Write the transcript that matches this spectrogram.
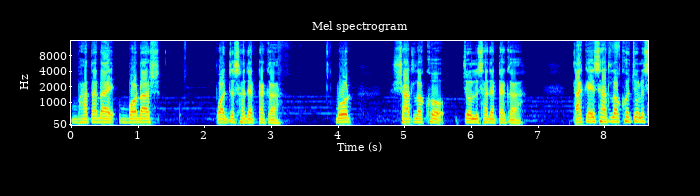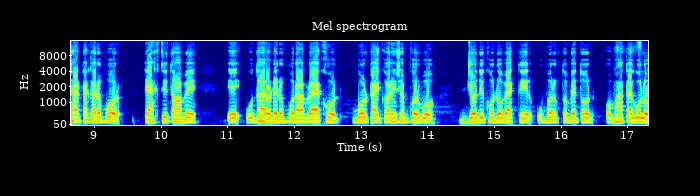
ভাতা নেয় বোনাস পঞ্চাশ হাজার টাকা। মোট সাত লক্ষ চল্লিশ হাজার টাকা। তাকে সাত লক্ষ চল্লিশ হাজার টাকার উপর ট্যাক্স দিতে হবে। এই উদাহরণের উপর আমরা এখন মোট আয়কর হিসাব করব। যদি কোনো ব্যক্তির উপরোক্ত বেতন ও ভাতাগুলো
